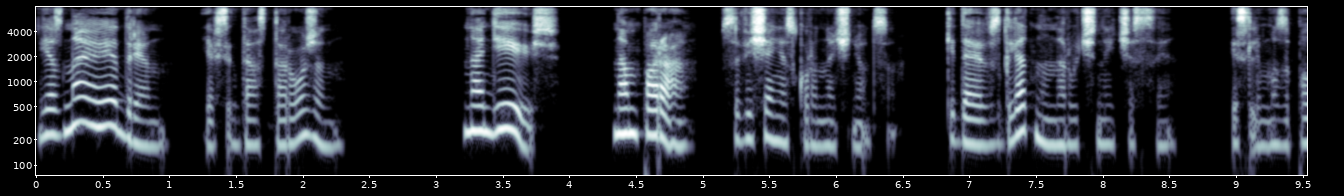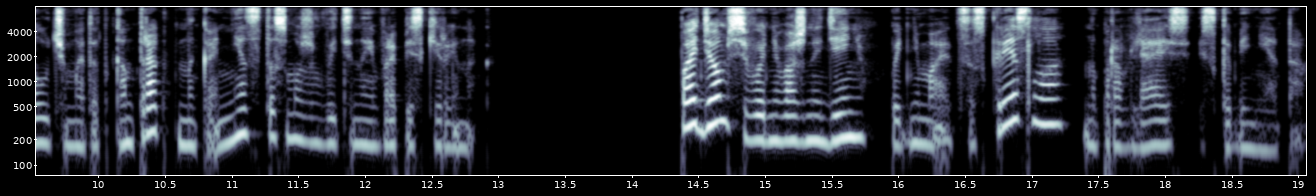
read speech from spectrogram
Я знаю, Эдриан. Я всегда осторожен. Надеюсь. Нам пора. Совещание скоро начнется. Кидаю взгляд на наручные часы. Если мы заполучим этот контракт, наконец-то сможем выйти на европейский рынок. «Пойдем, сегодня важный день», — поднимается с кресла, направляясь из кабинета.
